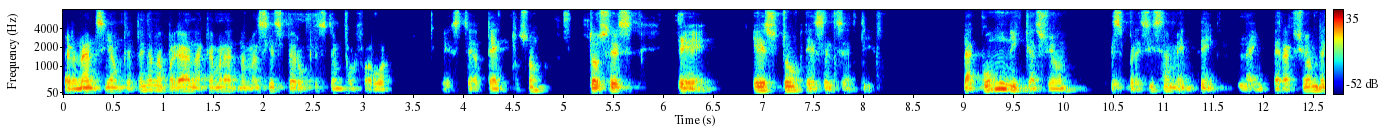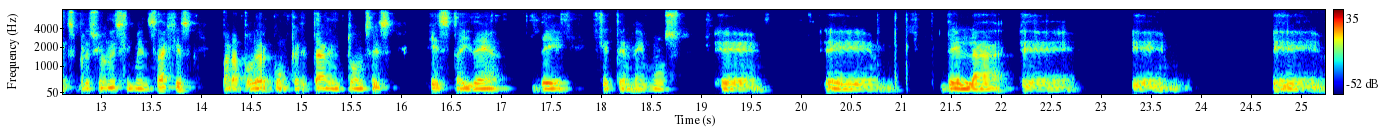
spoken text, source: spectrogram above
Hernán, sí, aunque tengan apagada la cámara, nada más sí espero que estén, por favor, este, atentos, ¿no? Entonces, eh, esto es el sentido. La comunicación es precisamente la interacción de expresiones y mensajes para poder concretar entonces esta idea de que tenemos eh, de la eh, eh,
